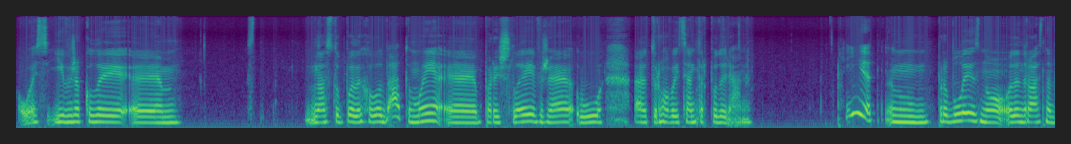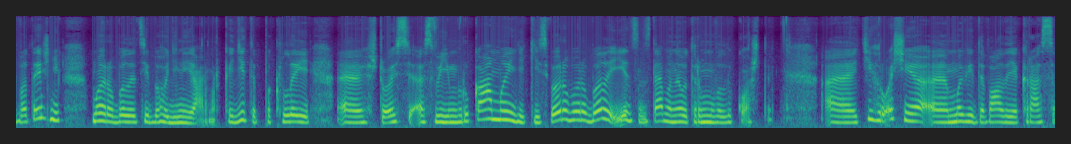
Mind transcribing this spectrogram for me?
Ось, і вже коли наступили холода, то ми е, перейшли вже у е, торговий центр Подоляни. І приблизно один раз на два тижні ми робили ці благодійні ярмарки. Діти пекли е, щось своїми руками, якісь вироби робили, і за те вони отримували кошти. Ті гроші ми віддавали якраз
